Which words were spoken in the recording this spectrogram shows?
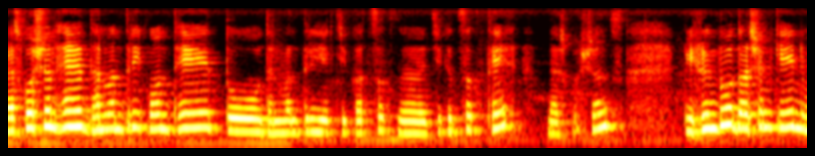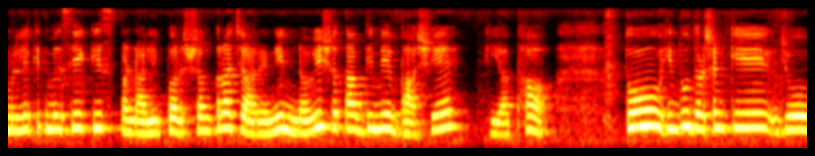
नेक्स्ट क्वेश्चन है, धनवंतरी कौन थे? तो धनवंतरी एक चिकित्सक चिकित्सक थे। नेक्स्ट क्वेश्चन हिंदू दर्शन के निम्नलिखित में से किस प्रणाली पर शंकराचार्य ने नवीं शताब्दी में भाष्य किया था? तो हिंदू दर्शन के जो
